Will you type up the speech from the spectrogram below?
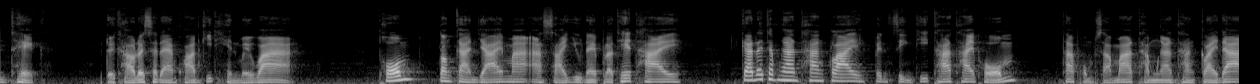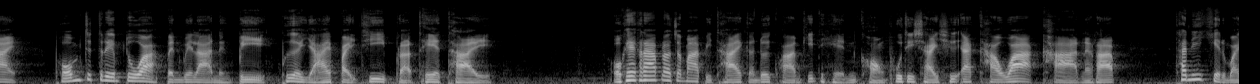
n t e c h โดยเขาได้แสดงความคิดเห็นไว้ว่า ผมต้องการย้ายมาอาศัยอยู่ในประเทศไทย การได้ทำงานทางไกลเป็นสิ่งที่ท้าทายผม ถ้าผมสามารถทำงานทางไกลได้ ผมจะเตรียมตัวเป็นเวลา 1 ปี เพื่อย้ายไปที่ประเทศไทย โอเคครับ เราจะมาปิดท้ายกันด้วยความคิดเห็นของผู้ที่ใช้ชื่อแอคเคาว่าคานนะครับท่านนี้เขียนไว้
